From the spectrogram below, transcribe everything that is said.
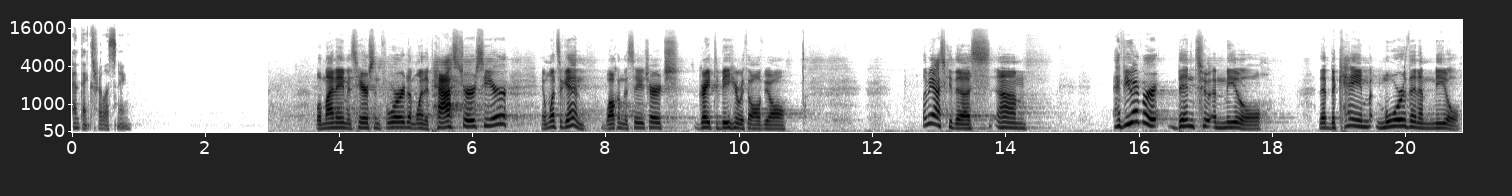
And thanks for listening. Well, my name is Harrison Ford. I'm one of the pastors here. And once again, welcome to City Church. Great to be here with all of y'all. Let me ask you this um, Have you ever been to a meal that became more than a meal?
